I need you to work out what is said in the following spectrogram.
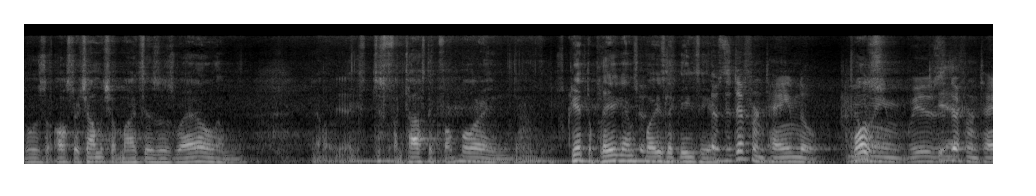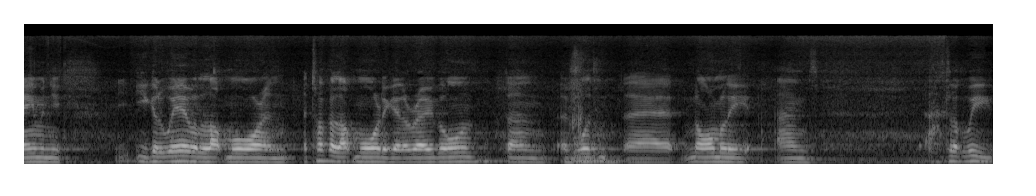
those Ulster Championship matches as well, and you know, it's just fantastic footballer, and uh, it's great to play against boys like these here. It was a different time, though. It was. I mean? It was Yeah. a different time, and you you got away with a lot more, and it took a lot more to get a row going than it would uh, normally. And ah, look, we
